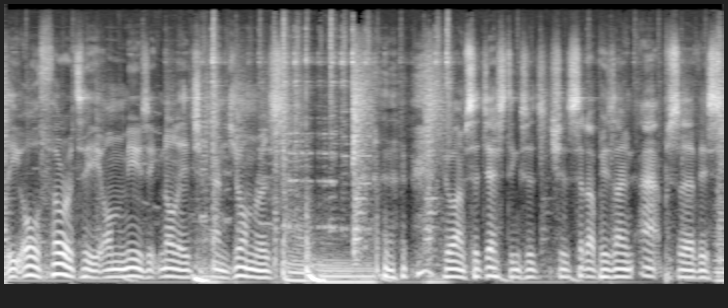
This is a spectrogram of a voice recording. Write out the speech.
The authority on music knowledge and genres, who I'm suggesting should, should set up his own app service.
